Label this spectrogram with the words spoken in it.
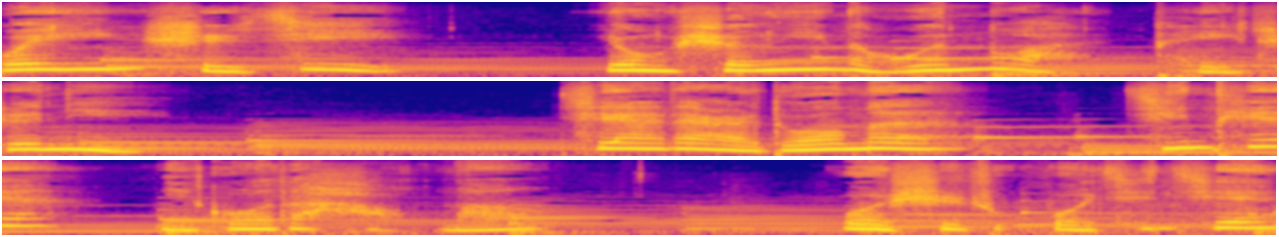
微音实际，用声音的温暖陪着你。亲爱的耳朵们，今天你过得好吗？我是主播芊芊，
